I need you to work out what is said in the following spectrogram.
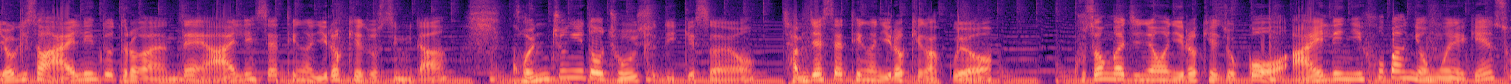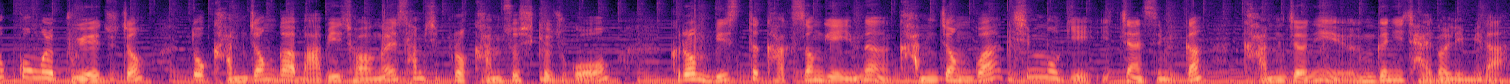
여기서 아일린도 들어가는데 아일린 세팅은 이렇게 해줬습니다. 권중이 더 좋을 수도 있겠어요. 잠재 세팅은 이렇게 갔고요. 구성과 진영은 이렇게 해줬고 아일린이 후방 영웅에게 속공을 부여해주죠. 또 감정과 마비 저항을 30% 감소시켜주고 그럼 미스트 각성기에 있는 감정과 침묵이 있지 않습니까? 감전이 은근히 잘 걸립니다.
